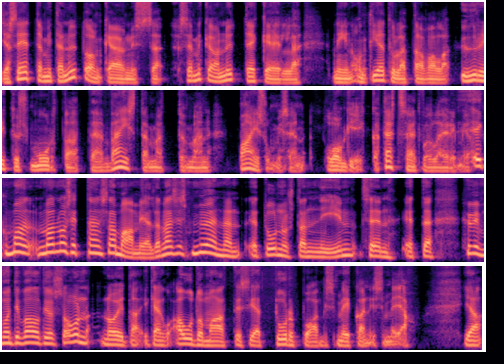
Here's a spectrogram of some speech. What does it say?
Ja se, että mitä nyt on käynnissä, se mikä on nyt tekeillä, niin on tietyllä tavalla yritys murtaa tämä väistämättömän paisumisen logiikka. Tästä sä et voi olla eri mieltä. Eikö, mä, mä olen osittain samaa mieltä. Mä siis myönnän ja tunnustan niin sen, että hyvinvointivaltiossa on noita ikään kuin automaattisia turpoamismekanismeja. Ja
